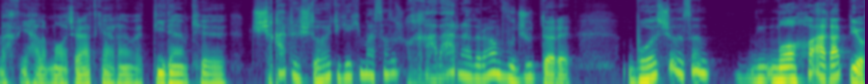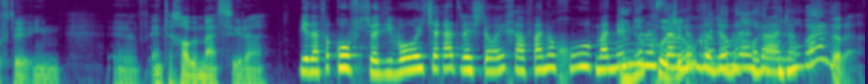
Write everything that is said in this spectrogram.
وقتی حالا مهاجرت کردم و دیدم که چقدر رشته های دیگه که مثلا خبر ندارم وجود داره باعث شد اصلا ماها عقب بیفته این انتخاب مسیرم یه دفعه قفل شدی وای چقدر رشته های خفن و خوب من اینا نمی‌دونستم کجا اینا کجا و من بودن حالا کدومو. بردارم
